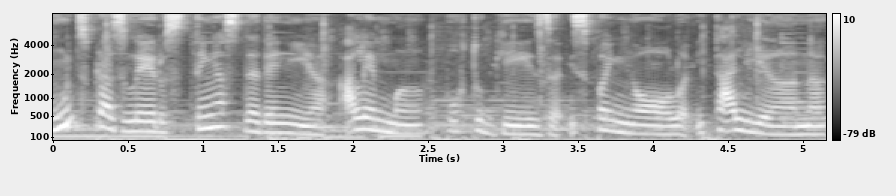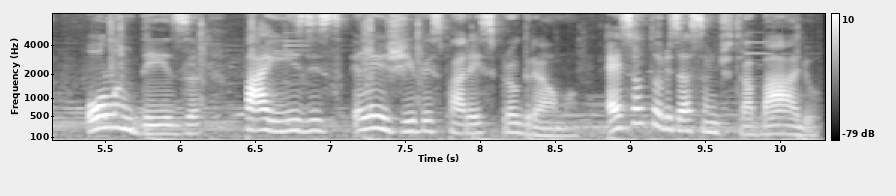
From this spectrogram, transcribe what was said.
Muitos brasileiros têm a cidadania alemã, portuguesa, espanhola, italiana, holandesa, países elegíveis para esse programa. Essa autorização de trabalho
